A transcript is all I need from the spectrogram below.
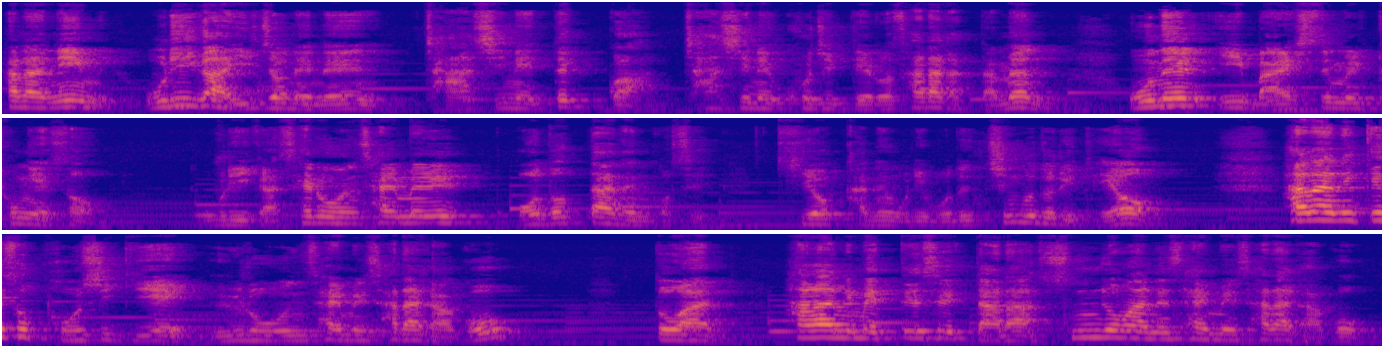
하나님, 우리가 이전에는 자신의 뜻과 자신의 고집대로 살아갔다면 오늘 이 말씀을 통해서 우리가 새로운 삶을 얻었다는 것을 기억하는 우리 모든 친구들이 되어 하나님께서 보시기에 의로운 삶을 살아가고 또한 하나님의 뜻을 따라 순종하는 삶을 살아가고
